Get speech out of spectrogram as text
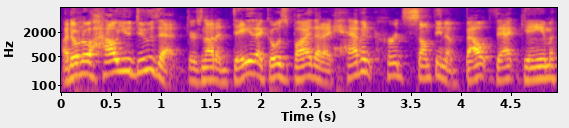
I don't know how you do that. There's not a day that goes by that I haven't heard something about that game.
